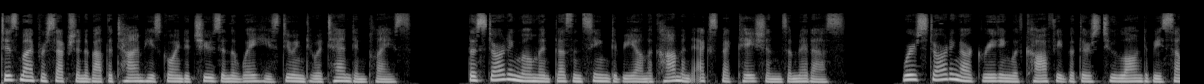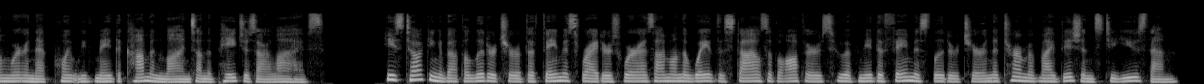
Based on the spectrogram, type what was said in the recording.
tis my perception about the time he's going to choose in the way he's doing to attend in place. The starting moment doesn't seem to be on the common expectations amid us. We're starting our greeting with coffee, but there's too long to be somewhere in that point we've made the common lines on the pages our lives. He's talking about the literature of the famous writers, whereas I'm on the way of the styles of authors who have made the famous literature in the term of my visions to use them.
